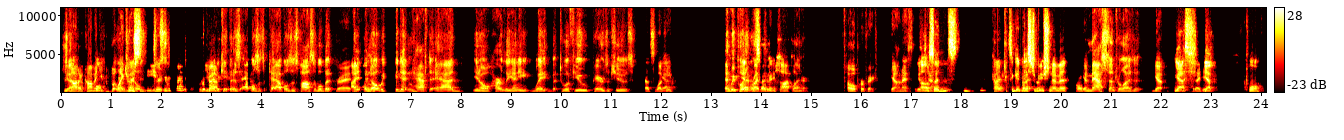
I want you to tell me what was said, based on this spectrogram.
Just Yeah. not uncommon. You can put like Drew- metal Drew- beads. We were trying to, we were Yeah. trying to keep it as apples to apples as possible, but Right. I, I know we, we didn't have to add, you know, hardly any weight, but to a few pairs of shoes. That's lucky. Yeah. And we put Yeah, it right that's under the sock liner. Oh, perfect. Yeah. Oh, nice. Good Oh, so it's Kind of it's a good trying to- distribution of it. trying Yeah. mass centralize it. Yeah. Yes. Good idea. Yep. Cool.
